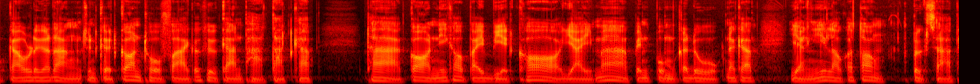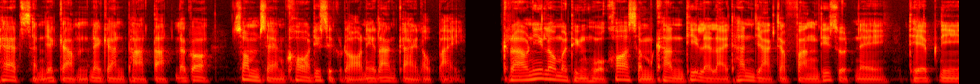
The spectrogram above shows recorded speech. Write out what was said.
คเกาต์เรื้อรัง จนเกิดก้อนโทไฟก็คือการผ่าตัดครับ ถ้าก้อนนี้เข้าไปเบียดข้อใหญ่มากเป็นปุ่มกระดูกนะครับ อย่างนี้เราก็ต้องปรึกษาแพทย์สัญญกรรมในการผ่าตัด แล้วก็ซ่อมแซมข้อที่สึกหรอในร่างกายเราไป คราวนี้เรามาถึงหัวข้อสำคัญที่หลาย ๆ ท่านอยากจะฟังที่สุดในเทปนี้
